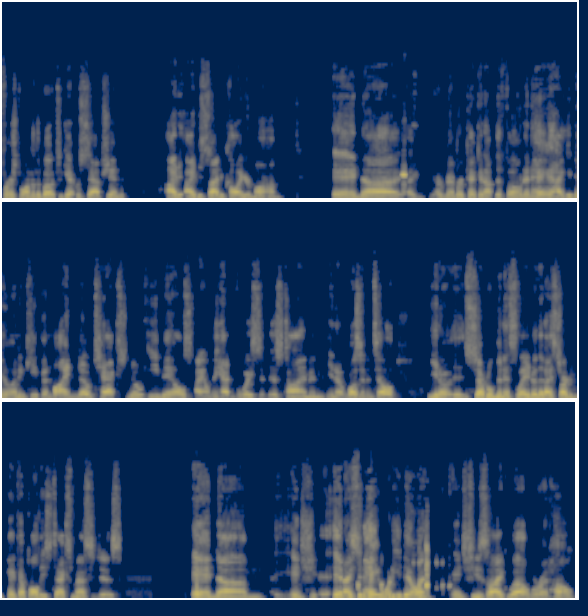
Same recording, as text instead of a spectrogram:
first one on the boat to get reception. I, I decided to call your mom, and uh, I, I remember picking up the phone and hey, how you doing? And keep in mind, no text, no emails. I only had voice at this time, and you know, it wasn't until you know several minutes later that I started to pick up all these text messages. And um and she and i said hey what are you doing? And she's like well we're at home.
